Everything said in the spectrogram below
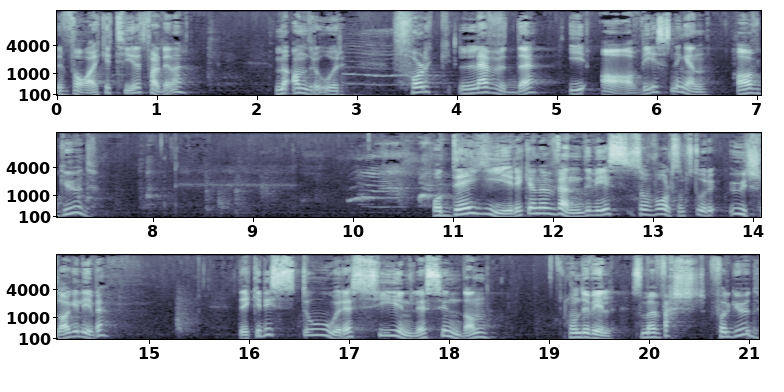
Det var ikke ti rettferdige der. Med andre ord, folk levde i avvisningen av Gud. Og det gir ikke nødvendigvis så voldsomt store utslag i livet. Det er ikke de store, synlige syndene, om du vil, som er verst for Gud.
